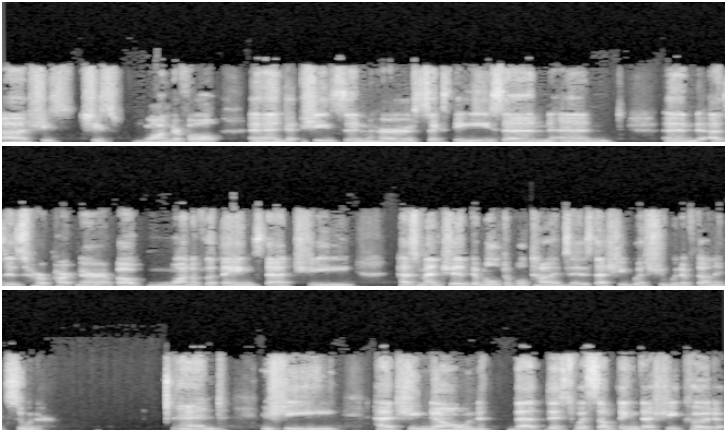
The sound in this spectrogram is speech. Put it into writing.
uh, she's she's wonderful, and she's in her 60s, and and and as is her partner. But one of the things that she has mentioned multiple times is that she wish she would have done it sooner, and she had she known that this was something that she could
